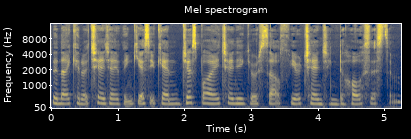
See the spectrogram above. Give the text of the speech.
then I cannot change anything. Yes, you can. Just by changing yourself, you're changing the whole system.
